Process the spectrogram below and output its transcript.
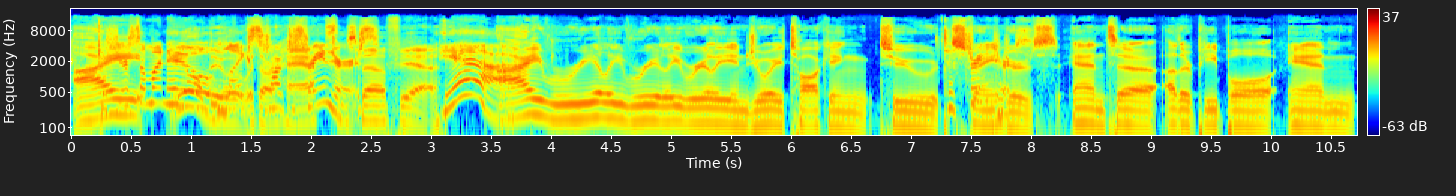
because you're someone who likes to talk to strangers. stuff, yeah. Yeah. I really, really, really enjoy talking to, To strangers. and to other people and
